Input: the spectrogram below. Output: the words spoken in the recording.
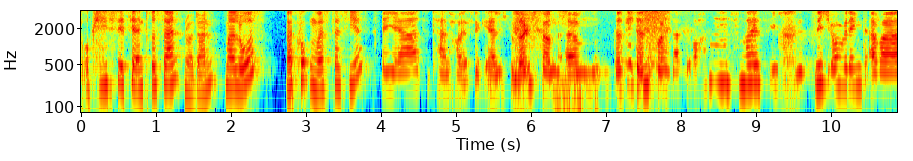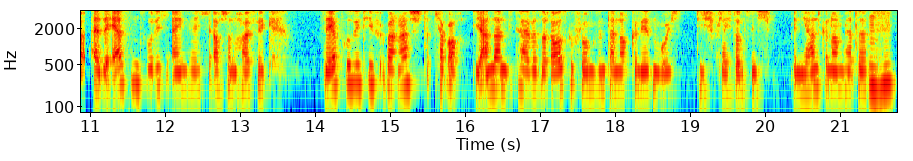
okay, das ist jetzt ja interessant, nur dann mal los, mal gucken, was passiert? Ja, total häufig, ehrlich gesagt schon, ähm, dass ich dann vorher dachte, oh, weiß ich nicht unbedingt. Aber also erstens wurde ich eigentlich auch schon häufig sehr positiv überrascht. Ich habe auch die anderen, die teilweise rausgeflogen sind, dann noch gelesen, wo ich die ich vielleicht sonst nicht in die Hand genommen hätte. Mhm.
